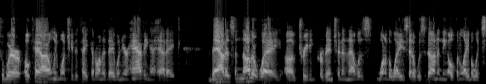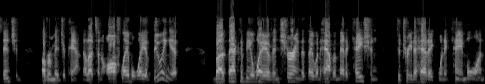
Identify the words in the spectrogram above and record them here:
to where, okay, I only want you to take it on a day when you're having a headache. That is another way of treating prevention, and that was one of the ways that it was done in the open label extension of rimegepant. Now, that's an off label way of doing it, but that could be a way of ensuring that they would have a medication to treat a headache when it came on,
